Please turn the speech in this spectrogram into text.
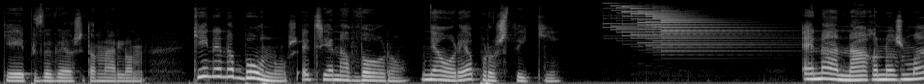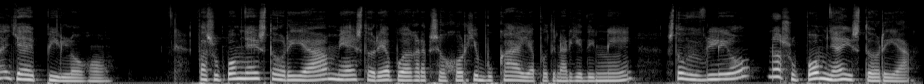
και η επιβεβαίωση των άλλων και είναι ένα μπόνους, έτσι ένα δώρο, μια ωραία προσθήκη. Ένα ανάγνωσμα για επίλογο. Θα σου πω μια ιστορία, μια ιστορία που έγραψε ο Χόρχε Μπουκάη από την Αργεντινή στο βιβλίο «Να σου πω μια ιστορία».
